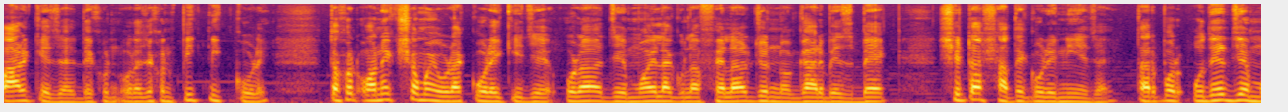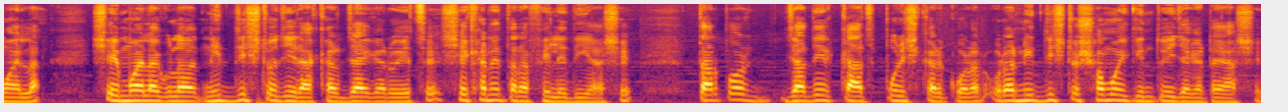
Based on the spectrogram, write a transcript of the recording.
পার্কে যায়, দেখুন ওরা যখন পিকনিক করে, তখন অনেক সময় ওরা করে কি যে, ওরা যে ময়লাগুলা ফেলার জন্য গার্বেজ ব্যাগ সেটা সাথে করে নিয়ে যায়। তারপর ওদের যে ময়লা, সেই ময়লাগুলা নির্দিষ্ট যে রাখার জায়গা রয়েছে, সেখানে তারা ফেলে দিয়ে আসে। তারপর যাদের কাজ পরিষ্কার করার, ওরা নির্দিষ্ট সময় কিন্তু এই জায়গাটায় আসে।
